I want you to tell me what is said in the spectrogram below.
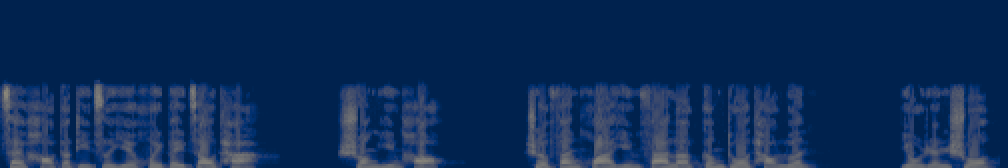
再好的底子也会被糟蹋。双引号，这番话引发了更多讨论。有人说，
